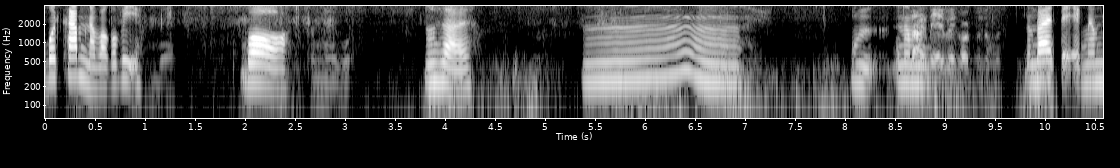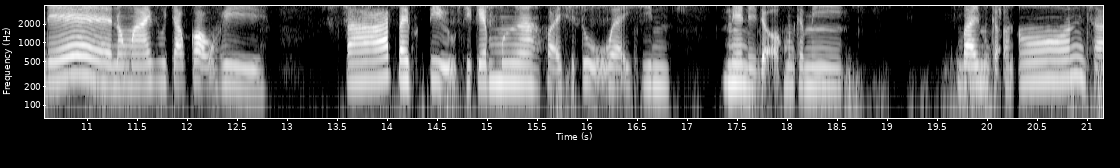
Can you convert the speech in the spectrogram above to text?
เบิดคำนะบากกะปิบอกบ่ทำไงพวกน้องสายอืมอืมน้ตากแดดไว้ก่อนพี่น้องเลยำน้ำลายแตกน้ำเด้น้องไม้ผู้จับกล่องพี่ปาดใบผักติ๋วจีแกมเมือไว้สิตุไว้กินเนี่ยในดอกมันก็มี ใบมันก็อ่อนๆจ้ะ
